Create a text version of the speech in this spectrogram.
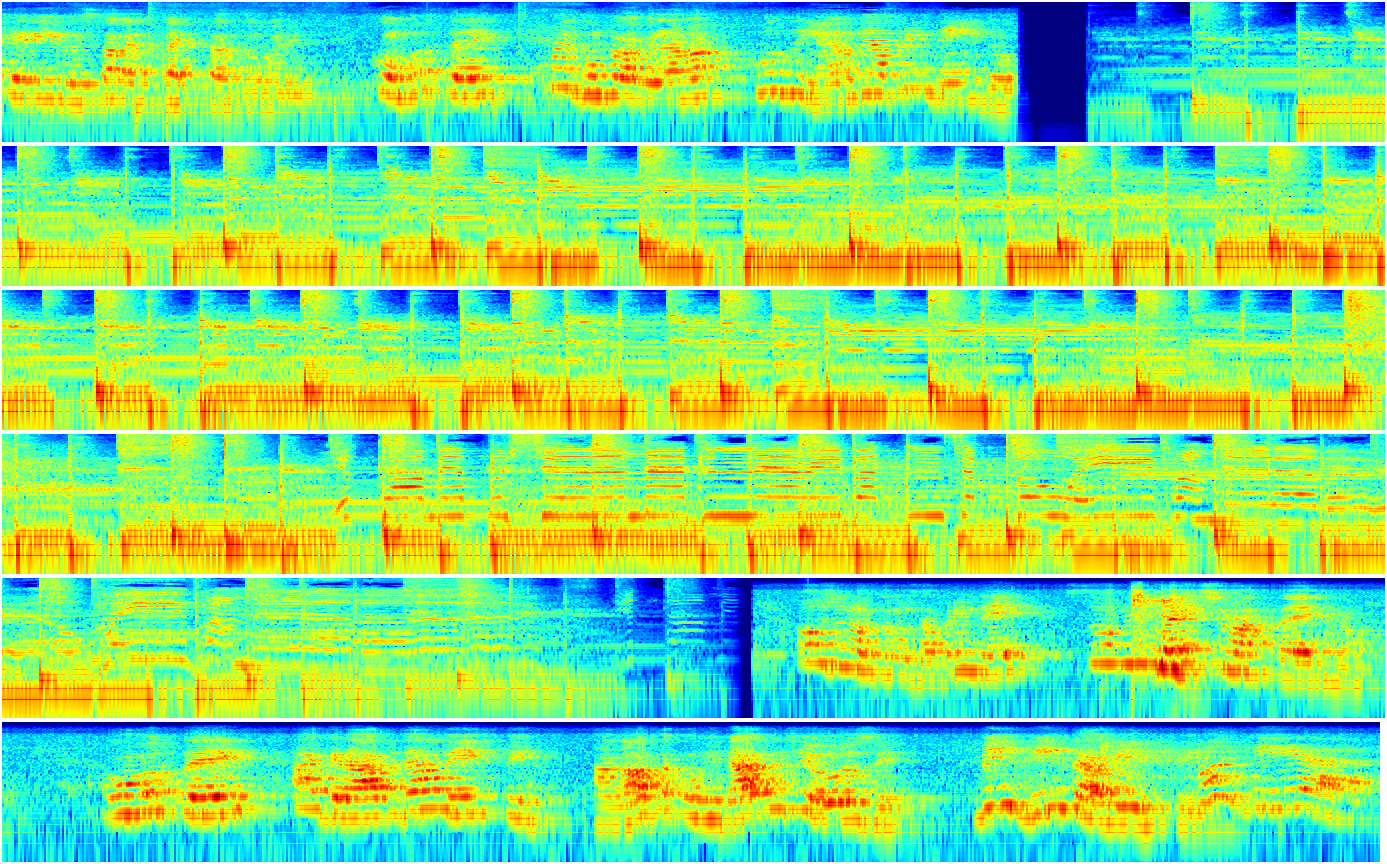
queridos telespectadores. Com vocês, mais um programa Cozinhando e Aprendendo. Materno. Com vocês, a grávida Alice, a nossa convidada de hoje. Bem-vinda, Alice! Bom dia!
